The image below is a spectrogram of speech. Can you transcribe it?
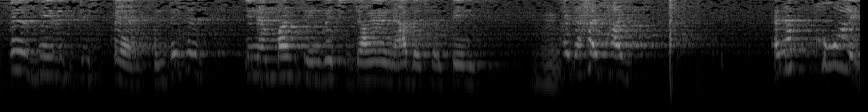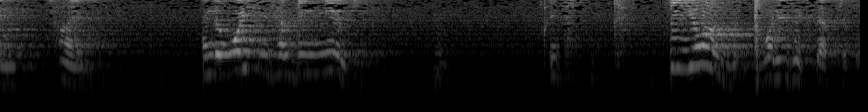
fills me with despair. And this is in a month in which Diane Abbott has been has, has had an appalling time, and the voices have been mute. It's beyond what is acceptable.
